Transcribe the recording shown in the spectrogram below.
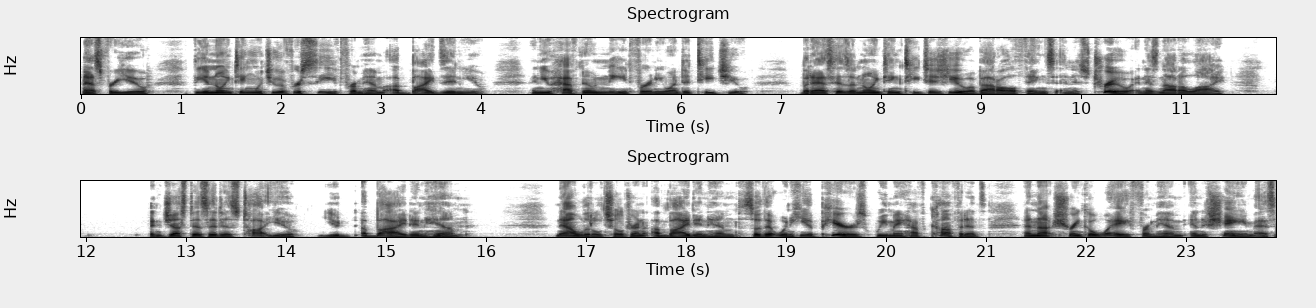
As for you, the anointing which you have received from him abides in you, and you have no need for anyone to teach you, But as his anointing teaches you about all things and is true and is not a lie, and just as it has taught you, you abide in him. Now, little children, abide in him, so that when he appears, we may have confidence and not shrink away from him in shame as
